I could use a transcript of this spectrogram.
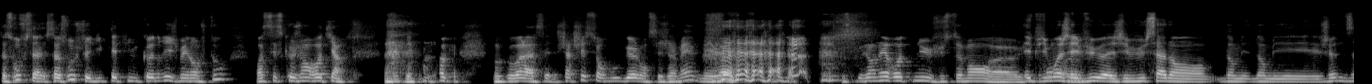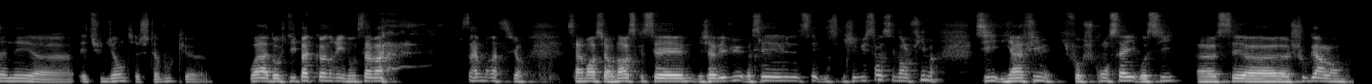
Ça se trouve, ça, ça se trouve, je te dis peut-être une connerie, je mélange tout. Moi, c'est ce que j'en retiens. donc, donc, voilà, cherchez sur Google, on ne sait jamais. Mais voilà, j'en ai retenu justement. euh, Et puis justement, moi, j'ai euh, vu, euh, j'ai vu ça dans, dans, mes, dans mes jeunes années euh, étudiantes. Je t'avoue que Voilà, donc je dis pas de conneries, donc ça va. Ça me rassure. Ça me rassure. Non, parce que c'est, j'avais vu, j'ai vu ça aussi dans le film. Si, il y a un film qu'il faut que je conseille aussi, euh, c'est euh, Sugarland.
